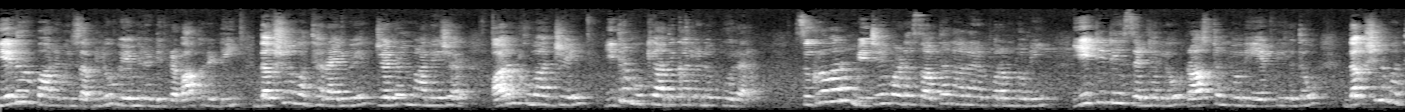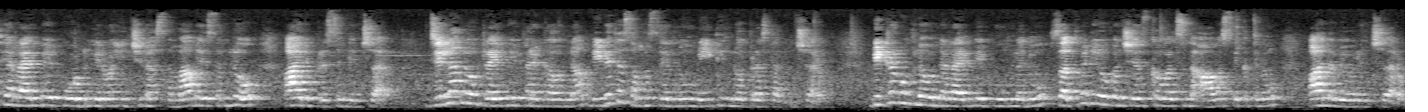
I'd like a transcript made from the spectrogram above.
నెల్లూరు పార్లమెంట్ సభ్యులు వేమిరెడ్డి ప్రభాకర్ రెడ్డి దక్షిణ మధ్య railway general manager Arun Kumar Jain ఇతర ముఖ్య అధికారులను కోరారు. శుక్రవారం విజయవాడ సత్యనారాయణపురంలోని ఈటీటీ సెంటర్లో రాష్ట్రంలోని ఎంపీలతో దక్షిణ మధ్య రైల్వే బోర్డు నిర్వహించిన సమావేశంలో ఆయన ప్రసంగించారు. జిల్లాలో రైల్వే పరంగా ఉన్న వివిధ సమస్యలను మీటింగ్లో ప్రస్తావించారు. బిట్రగుంట్లో ఉన్న రైల్వే భూములను సద్వినియోగం చేసుకోవాల్సిన ఆవశ్యకతను ఆయన వివరించారు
